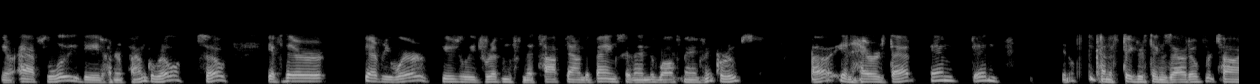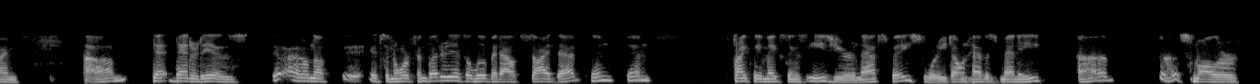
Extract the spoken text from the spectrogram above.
you know, absolutely the 800 pound gorilla. So if they're everywhere, usually driven from the top down to banks, and then the wealth management groups uh, inherit that and and you know kind of figure things out over time. Um, that then it is. I don't know if it's an orphan, but it is a little bit outside that, and and frankly makes things easier in that space where you don't have as many uh, uh, smaller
